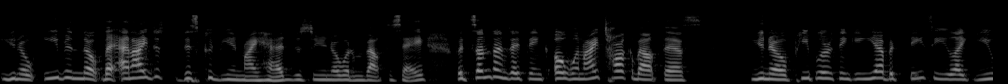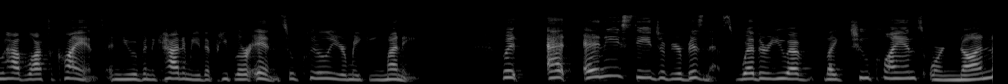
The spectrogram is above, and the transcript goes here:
you know, even though, and I just, this could be in my head, just so you know what I'm about to say. But sometimes I think, oh, when I talk about this, you know, people are thinking, yeah, but Stacey, like you have lots of clients and you have an academy that people are in. So clearly you're making money. But at any stage of your business, whether you have like two clients or none,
